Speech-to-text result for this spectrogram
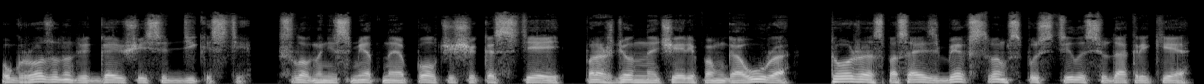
угрозу надвигающейся дикости, словно несметное полчище костей, порожденное черепом Гаура, тоже, спасаясь бегством, спустилась сюда к реке,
